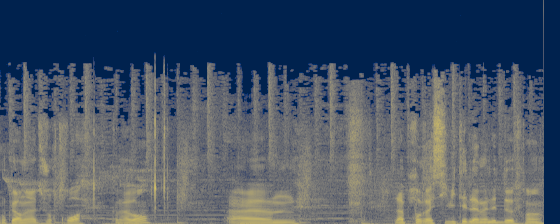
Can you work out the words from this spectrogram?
Donc là, on en a toujours trois comme avant. Euh, la progressivité de la manette de frein,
